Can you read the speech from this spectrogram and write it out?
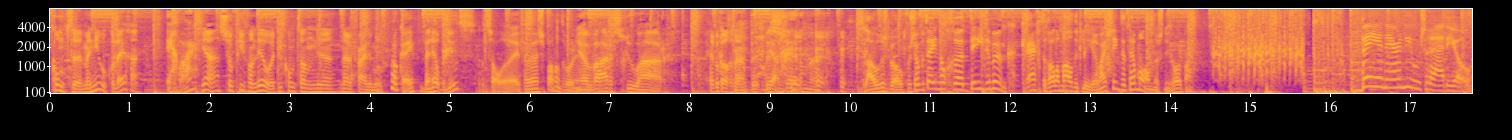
komt eh, mijn nieuwe collega. Echt waar? Ja, Sophie van Leeuwen. Die komt dan eh, naar de Friday Move. Oké, ik ben heel benieuwd. Dat zal even spannend worden. Ja, waarschuw haar. Heb ik al gedaan. beschermen. Laurens boven. Zometeen nog eh, Danny de Munk. Krijgt toch allemaal de kleren. Maar hij zingt het helemaal anders nu, hoor maar. BNR Nieuwsradio.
